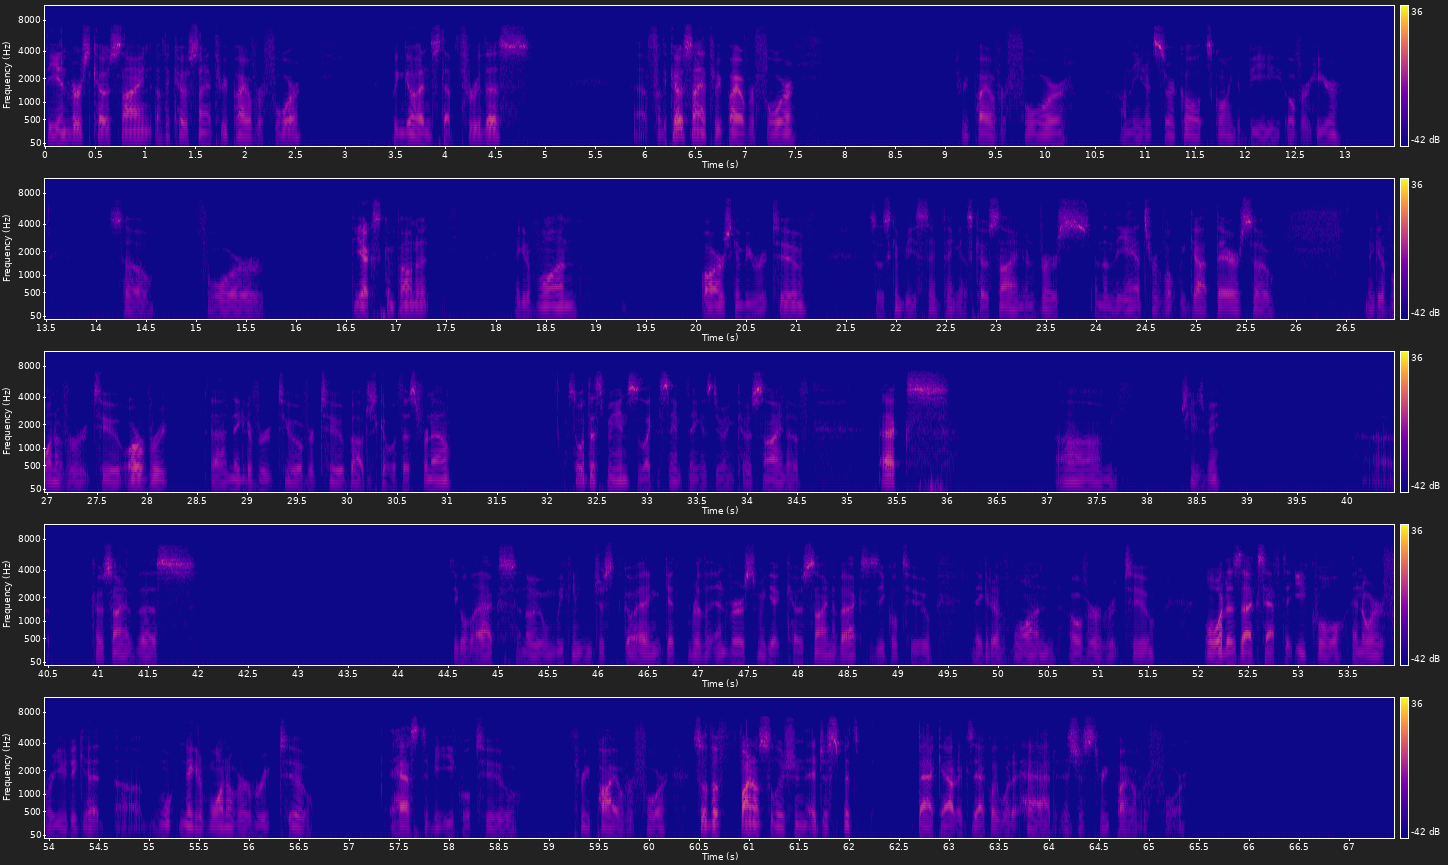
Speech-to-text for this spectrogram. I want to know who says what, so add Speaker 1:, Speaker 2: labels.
Speaker 1: the inverse cosine of the cosine of 3 pi over 4. We can go ahead and step through this. Uh, for the cosine of 3 pi over 4, 3 pi over 4 on the unit circle, it's going to be over here. So for the x component, negative 1, r is going to be root 2. So this can be the same thing as cosine inverse, and then the answer of what we got there. So negative 1 over root 2, or root uh, negative root 2 over 2, but I'll just go with this for now. So what this means is like the same thing as doing cosine of x, um, excuse me, uh, cosine of this is equal to x, and then we can just go ahead and get rid of the inverse, and we get cosine of x is equal to negative 1 over root 2. Well, what does x have to equal in order for you to get uh, negative 1 over root 2? Has to be equal to 3 pi over 4. So the final solution, it just spits back out exactly what it had, is just 3 pi over 4.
